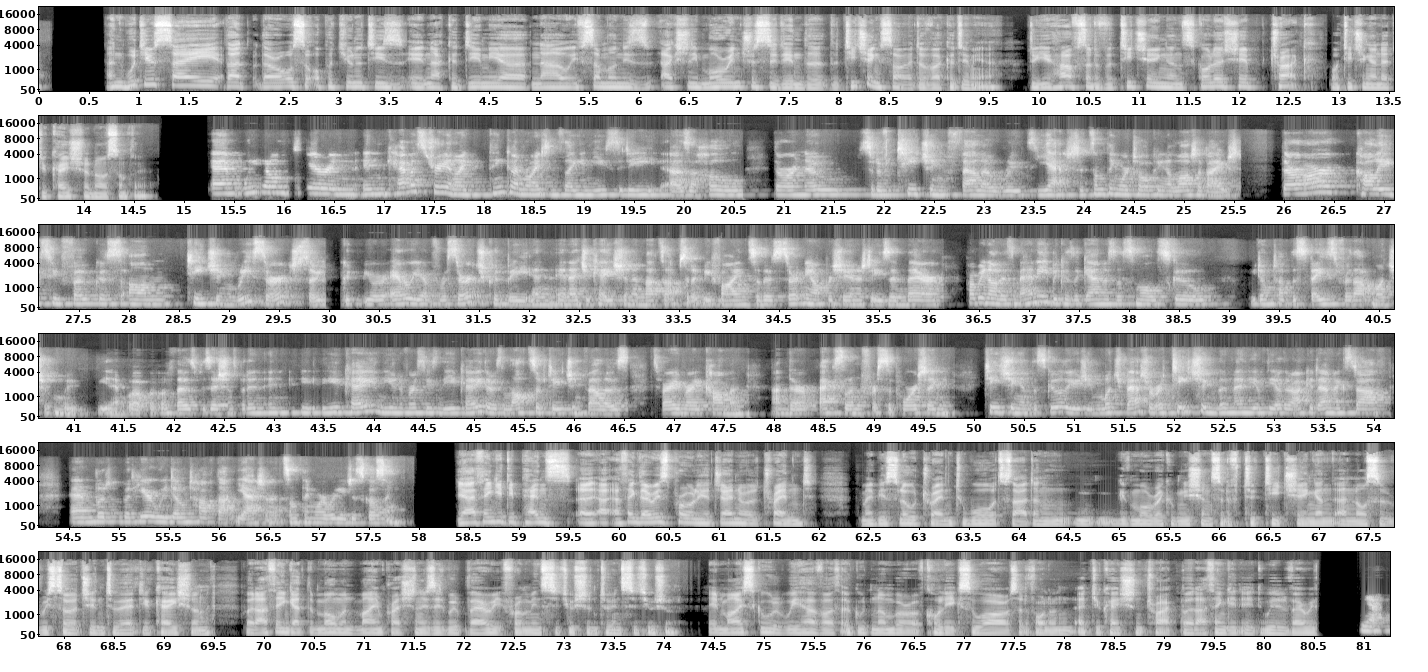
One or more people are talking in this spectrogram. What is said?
And would you say that there are also opportunities in academia now if someone is actually more interested in the, the teaching side of academia? Do you have sort of a teaching and scholarship track or teaching and education or something? Um, we don't here in, in chemistry, and I think I'm right in saying in UCD as a whole, there are no sort of teaching fellow routes yet. It's something we're talking a lot about. There are colleagues who focus on teaching research. So could, your area of research could be in, in education, and that's absolutely fine. So there's certainly opportunities in there. Probably not as many because, again, as a small school, we don't have the space for that much you know of those positions. But in, in the uk in the universities in the uk there's lots of teaching fellows. It's very very common and they're excellent for supporting teaching in the school. They're usually much better at teaching than many of the other academic staff. Um, but but here we don't have that yet and it's something we're really discussing yeah, I think it depends. Uh, I think there is probably a general trend, maybe a slow trend towards that and give more recognition sort of to teaching and, and also research into education. But I think at the moment, my impression is it will vary from institution to institution. In my school, we have a, a good number of colleagues who are sort of on an education track, but I think it, it will vary. Yeah.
